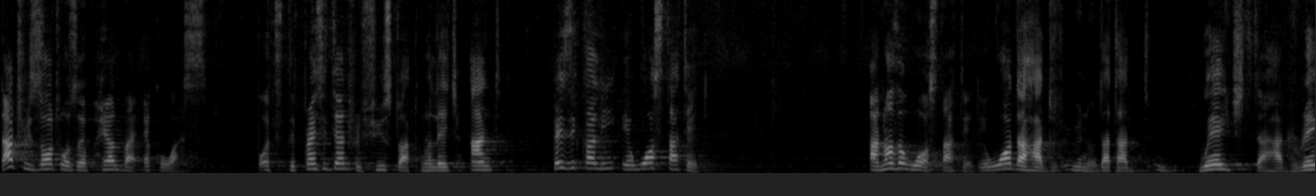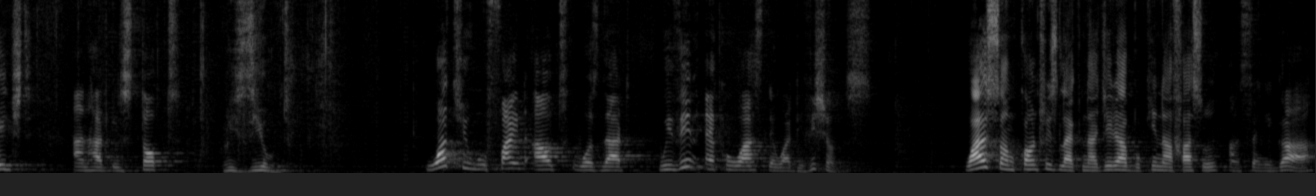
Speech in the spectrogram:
That result was upheld by ECOWAS, but the president refused to acknowledge, and basically a war started. Another war started, a war that had, you know, that had waged, that had raged, and had been stopped, resumed. What you will find out was that within ECOWAS there were divisions. While some countries like Nigeria, Burkina Faso, and Senegal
